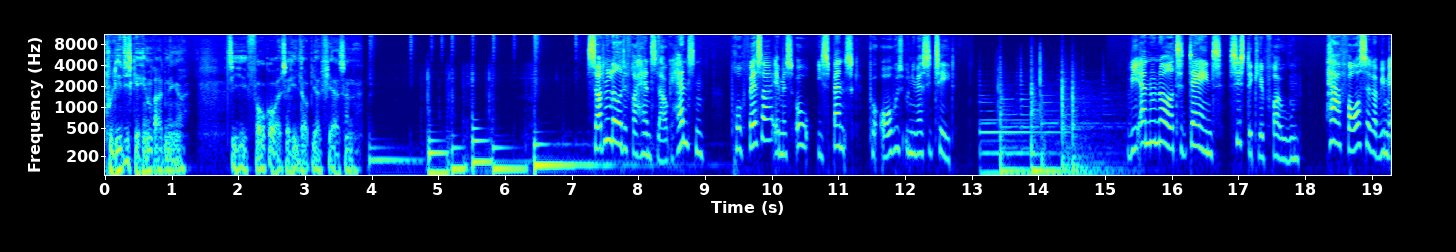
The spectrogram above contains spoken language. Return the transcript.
politiske henretninger, de foregår altså helt op i 70'erne. Sådan lød det fra Hans Lauke Hansen, professor MSO i spansk på Aarhus Universitet. Vi er nu nået til dagens sidste klip fra ugen. Her fortsætter vi med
